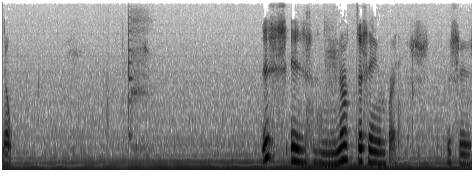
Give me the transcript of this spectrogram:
Nope. This is not the same brightness. This is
